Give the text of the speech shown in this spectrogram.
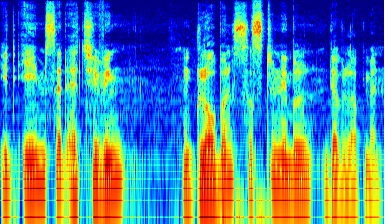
It aims at achieving global sustainable development.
